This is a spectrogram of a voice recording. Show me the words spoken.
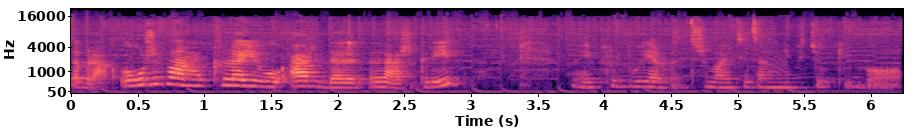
Dobra, używam kleju Ardell Lash Grip. No i próbujemy. Trzymajcie za mnie kciuki, bo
